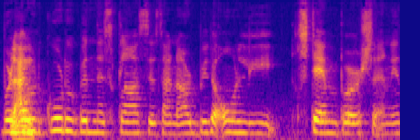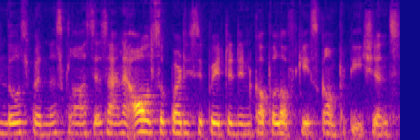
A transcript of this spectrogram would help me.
but I Mhm. would go to business classes and I would be the only STEM person in those business classes, and I also participated in a couple of case competitions.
